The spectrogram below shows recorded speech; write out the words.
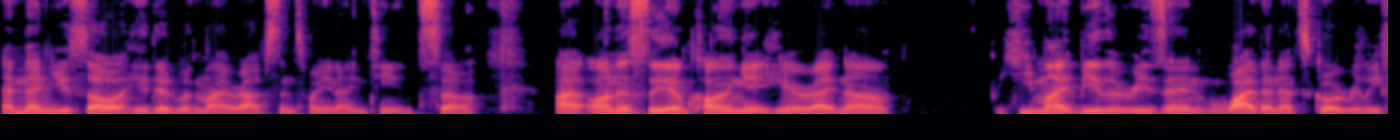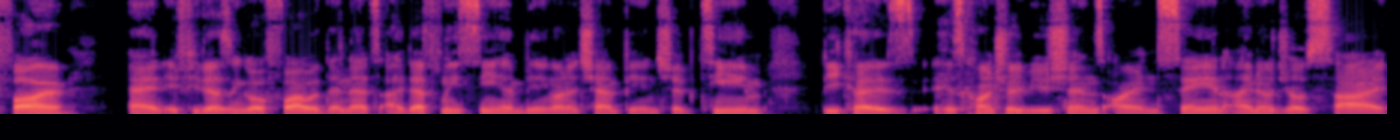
and then you saw what he did with my Raps in 2019. So I honestly am calling it here right now. He might be the reason why the Nets go really far. And if he doesn't go far with the Nets, I definitely see him being on a championship team because his contributions are insane. I know Joe Tsai,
